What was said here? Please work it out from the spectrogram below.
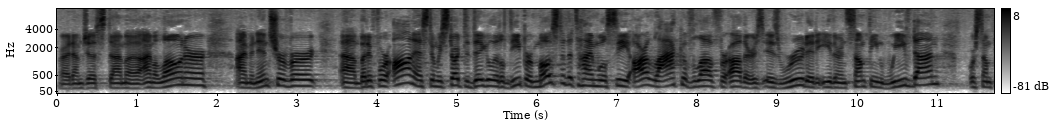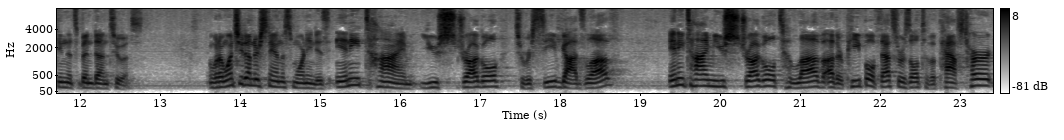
Right? I'm just I'm a I'm a loner. I'm an introvert. Um, but if we're honest and we start to dig a little deeper, most of the time we'll see our lack of love for others is rooted either in something we've done or something that's been done to us. And what I want you to understand this morning is, any time you struggle to receive God's love Anytime you struggle to love other people, if that's a result of a past hurt,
